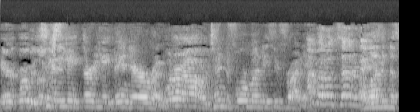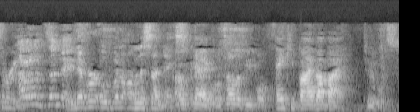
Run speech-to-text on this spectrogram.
Eric, where are we located? 6838 Bandera Road. What are hours? 10 to 4 Monday through Friday. How about on Saturdays? 11 to 3. How about on Sundays? Never open on the Sundays. Okay, we'll tell the people. Thank you. Bye, bye, bye. Toodles.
